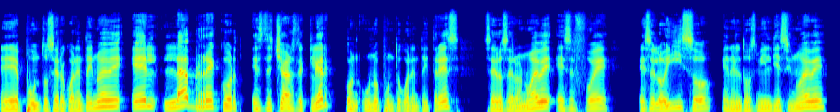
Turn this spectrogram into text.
Eh, .049. El lap record es de Charles Leclerc con 1.43.009. Ese fue, ese lo hizo en el 2019.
